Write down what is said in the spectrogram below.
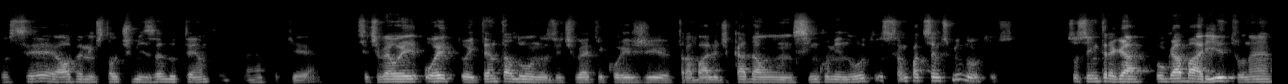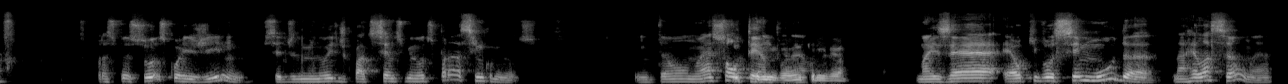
Você obviamente está otimizando o tempo, né? Porque se tiver 80 alunos e tiver que corrigir o trabalho de cada um em 5 minutos, são 400 minutos. Se você entregar o gabarito, né, para as pessoas corrigirem, você diminui de 400 minutos para 5 minutos. Então, não é só o incrível, tempo, né? Incrível. Mas é, é o que você muda na relação, né?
